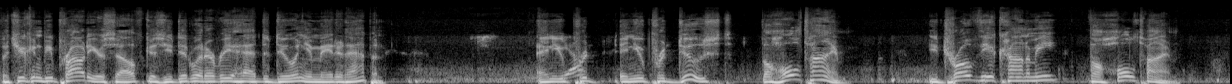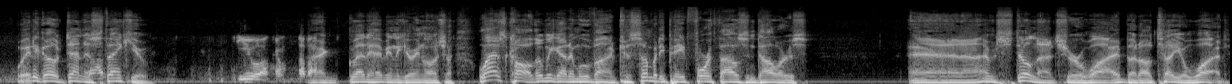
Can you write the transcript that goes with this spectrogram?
But you can be proud of yourself because you did whatever you had to do and you made it happen. And you Yeah. pro- and you produced the whole time. You drove the economy the whole time. Way to go, Dennis. Well, Thank you. You're welcome. Bye bye. right, glad to have you in the Gary Nolan Show. Last call, then we got to move on because somebody paid four thousand dollars, and I'm still not sure why, but I'll tell you what.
